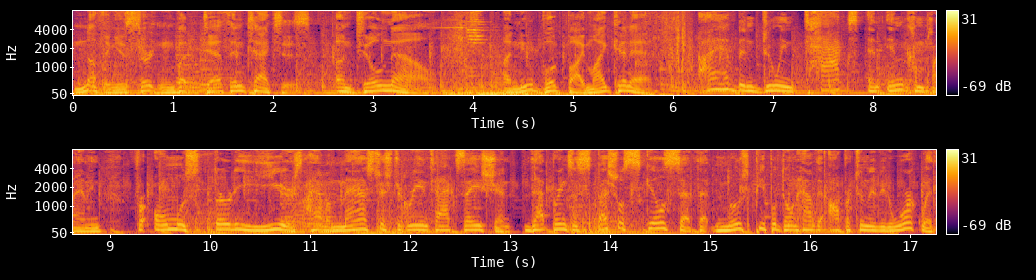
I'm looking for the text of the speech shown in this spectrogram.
Nothing is certain but death and taxes. Until now. A new book by Mike Kinnett. I have been doing tax and income planning for almost 30 years. I have a master's degree in taxation. That brings a special skill set that most people don't have the opportunity to work with.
